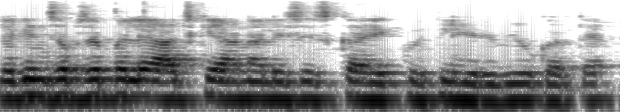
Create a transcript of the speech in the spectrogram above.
लेकिन सबसे पहले आज के एनालिसिस का एक क्विकली रिव्यू करते हैं।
